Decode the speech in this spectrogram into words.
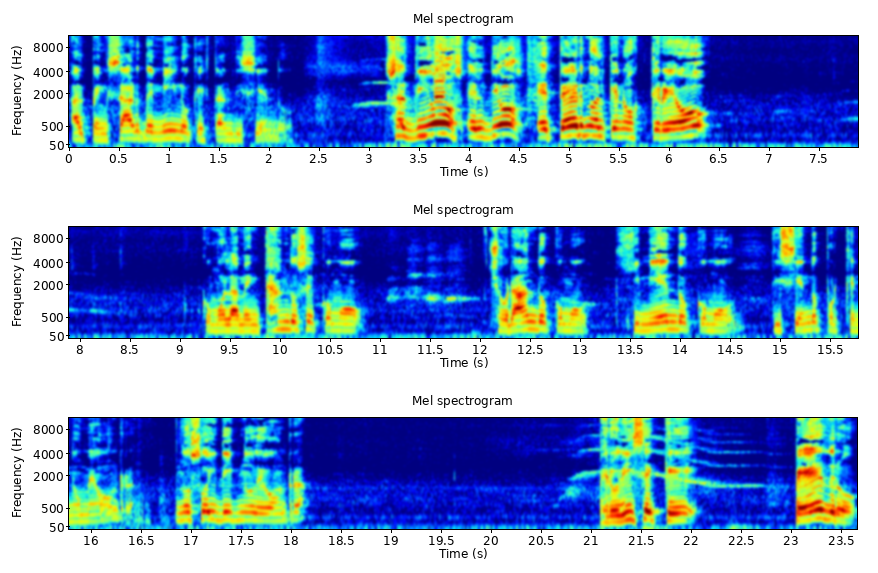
al pensar de mí lo que están diciendo. O sea, Dios, el Dios eterno, el que nos creó, como lamentándose, como llorando, como gimiendo, como diciendo, ¿por qué no me honran? No soy digno de honra. Pero dice que Pedro,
